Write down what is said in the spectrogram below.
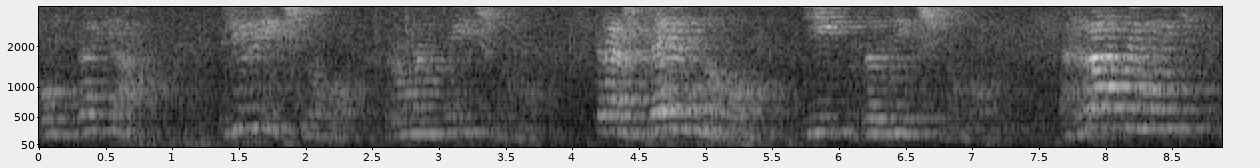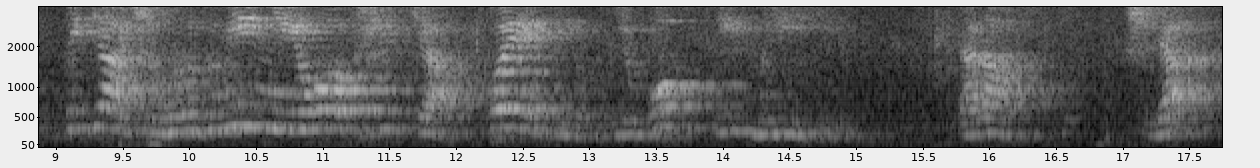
кобзаря ліричного, романтичного, стражденного і величного. Гратимуть дитячому розумінні його життя, поезію, любов і мрії. Тарас шлях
